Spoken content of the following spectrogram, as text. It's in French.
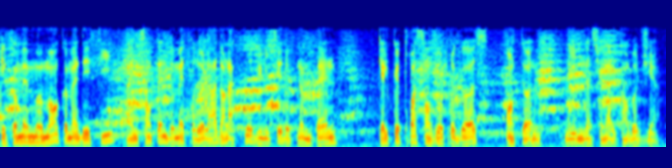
Et qu'au même moment, comme un défi, à une centaine de mètres de là, dans la cour du lycée de Phnom Penh, quelques 300 autres gosses entonnent l'hymne national cambodgien.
